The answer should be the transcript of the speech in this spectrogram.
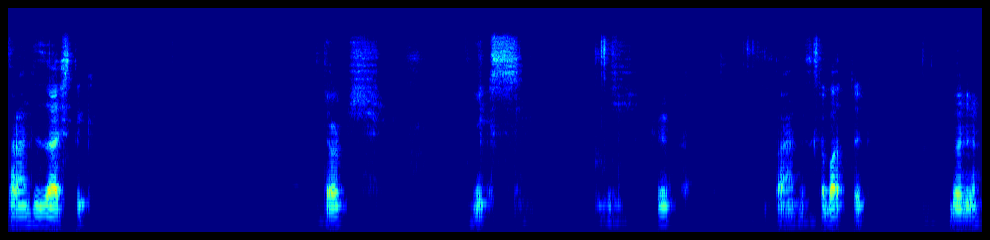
Parantezi açtık. 4x küp parantez kapattık. Bölü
